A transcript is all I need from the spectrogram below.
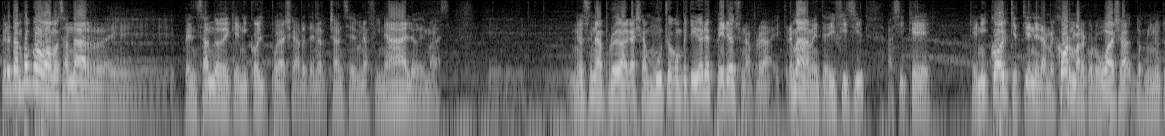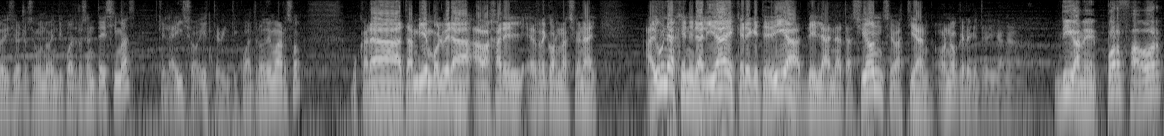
pero tampoco vamos a andar eh, pensando de que Nicole pueda llegar a tener chance de una final o demás. No es una prueba que haya muchos competidores, pero es una prueba extremadamente difícil. Así que, que Nicole, que tiene la mejor marca uruguaya, 2 minutos 18 segundos 24 centésimas, que la hizo este 24 de marzo, buscará también volver a, bajar el, el récord nacional. ¿Algunas generalidades querés que te diga de la natación, Sebastián? ¿O no querés que te diga nada? Dígame, por favor,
